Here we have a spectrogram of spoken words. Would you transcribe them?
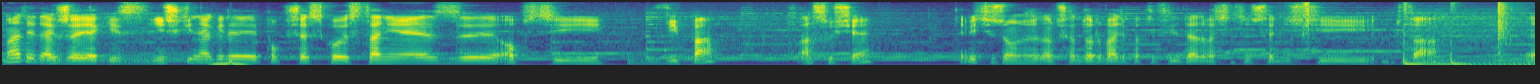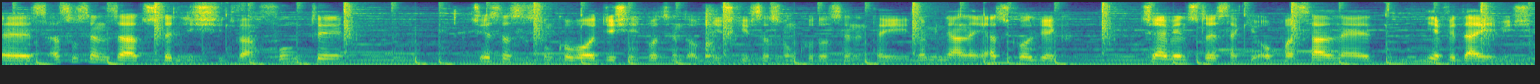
Macie także jakieś zniżki na gry poprzez korzystanie z opcji VIP-a w Asusie. Wiecie, że może na przykład dorwać Battlefielda 2042 e, z Asusem za 42 funty, czy jest to stosunkowo 10% obniżki w stosunku do ceny tej nominalnej, aczkolwiek czy ja wiem, czy to jest takie opłacalne, nie wydaje mi się.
